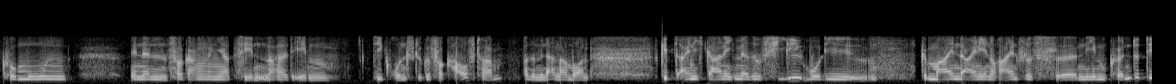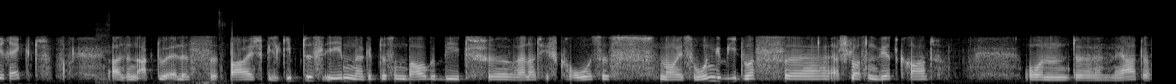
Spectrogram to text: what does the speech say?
Kommunen in den vergangenen Jahrzehnten halt eben die Grundstücke verkauft haben. Also mit anderen Worten, es gibt eigentlich gar nicht mehr so viel, wo die Gemeinde eigentlich noch Einfluss äh, nehmen könnte direkt. Also ein aktuelles Beispiel gibt es eben. Da gibt es ein Baugebiet, äh, relativ großes neues Wohngebiet, was äh, erschlossen wird gerade. Und äh, ja, das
